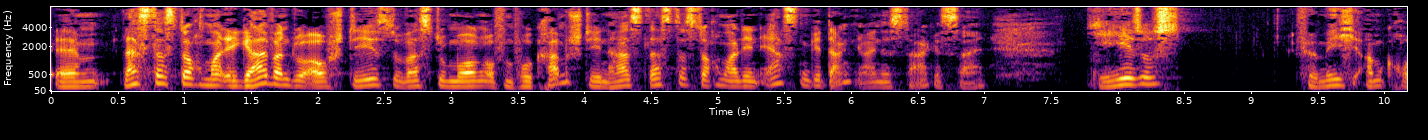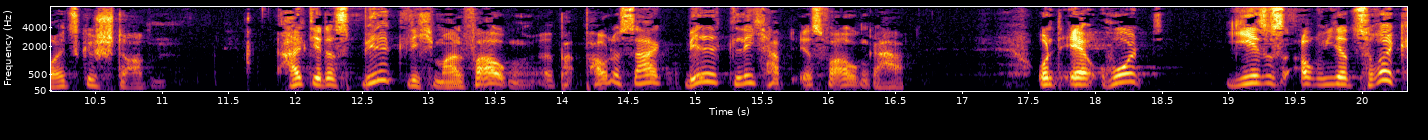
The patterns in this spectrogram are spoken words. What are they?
Ähm, lass das doch mal, egal wann du aufstehst und was du morgen auf dem Programm stehen hast, lass das doch mal den ersten Gedanken eines Tages sein. Jesus für mich am Kreuz gestorben. Halt dir das bildlich mal vor Augen. Paulus sagt, bildlich habt ihr es vor Augen gehabt. Und er holt Jesus auch wieder zurück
